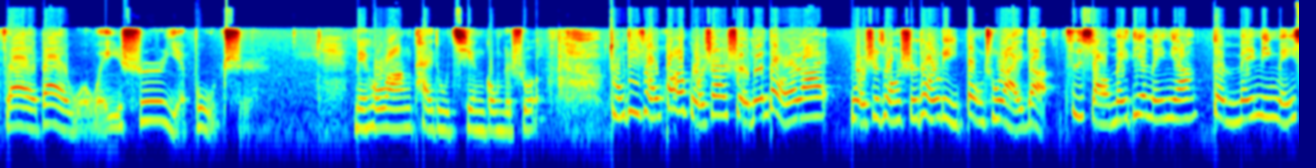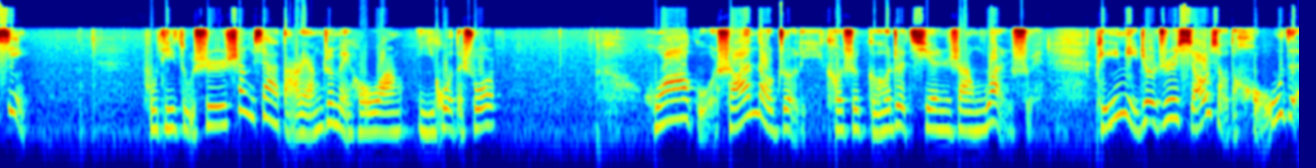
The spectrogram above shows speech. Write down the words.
再拜我为师也不迟。”美猴王态度谦恭地说：“徒弟从花果山水帘洞而来，我是从石头里蹦出来的，自小没爹没娘，更没名没姓。”菩提祖师上下打量着美猴王，疑惑地说：“花果山到这里可是隔着千山万水，凭你这只小小的猴子，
